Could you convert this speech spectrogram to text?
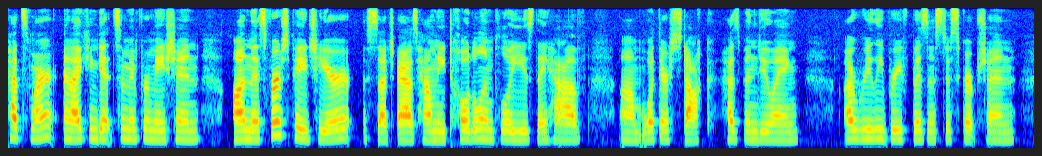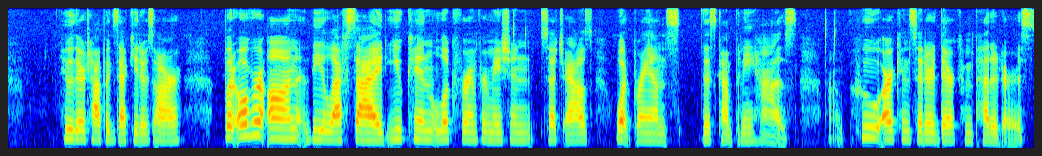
PetSmart and I can get some information on this first page here, such as how many total employees they have, um, what their stock has been doing, a really brief business description, who their top executives are. But over on the left side, you can look for information such as what brands this company has, um, who are considered their competitors.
